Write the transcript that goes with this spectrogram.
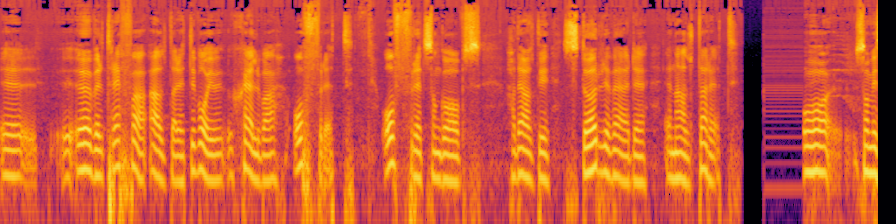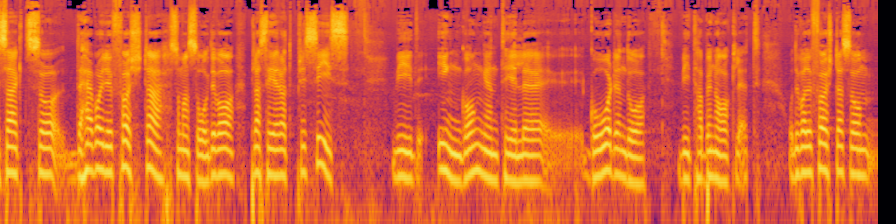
eh, överträffa altaret, det var ju själva offret. Offret som gavs hade alltid större värde än altaret. Och som vi sagt så det här var ju det första som man såg. Det var placerat precis vid ingången till eh, gården då vid tabernaklet. Och det var det första som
